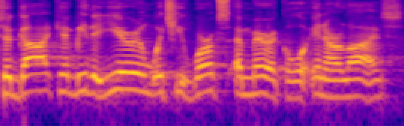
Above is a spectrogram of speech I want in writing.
to God can be the year in which He works a miracle in our lives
